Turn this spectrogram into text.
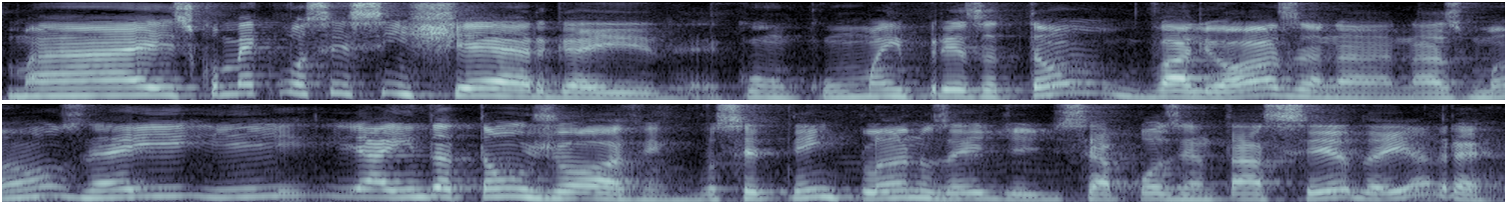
Mas como é que você se enxerga aí né, com, com uma empresa tão valiosa na, nas mãos, né? E, e, ainda tão jovem? Você tem planos aí de, de se aposentar cedo aí, André?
